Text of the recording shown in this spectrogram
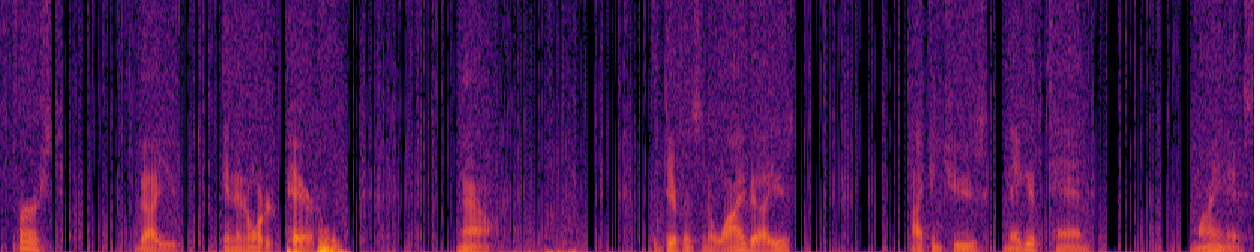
first value in an ordered pair. Now, the difference in the y values, I can choose negative 10 minus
